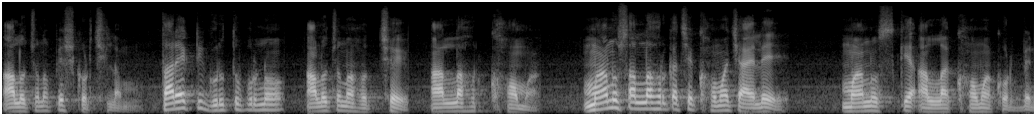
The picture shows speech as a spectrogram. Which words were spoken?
আলোচনা পেশ করছিলাম। তার একটি গুরুত্বপূর্ণ আলোচনা হচ্ছে আল্লাহর ক্ষমা। মানুষ আল্লাহর কাছে ক্ষমা চাইলে মানুষকে আল্লাহ ক্ষমা করবেন।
